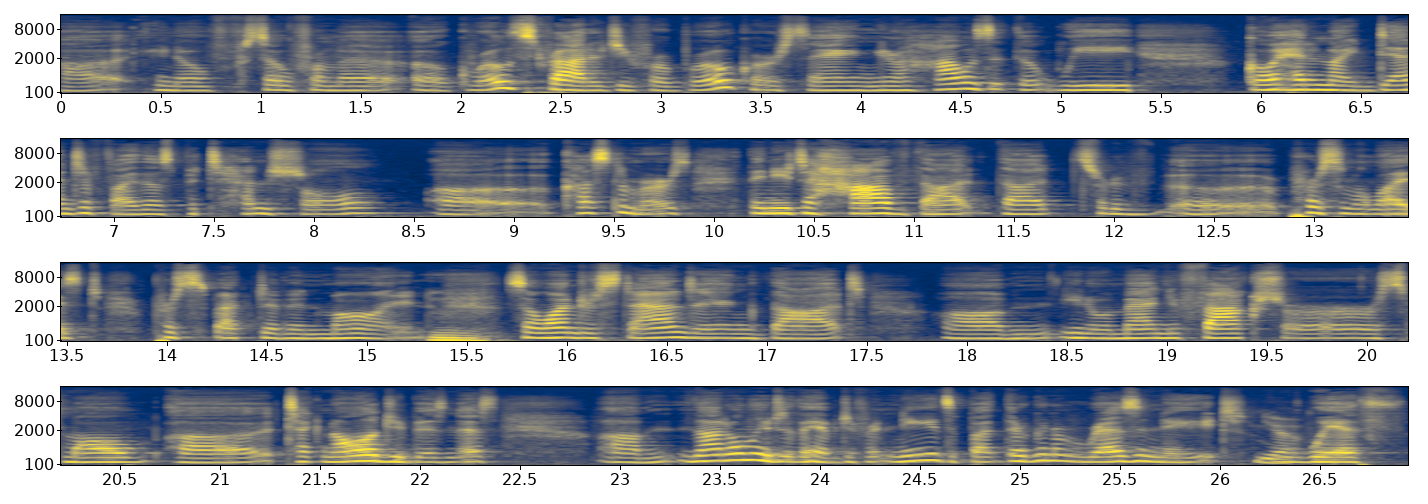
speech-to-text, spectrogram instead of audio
uh, you know, so from a, a growth strategy for a broker saying, you know, how is it that we go ahead and identify those potential uh, customers, they need to have that that sort of uh, personalized perspective in mind. So understanding that. Um, you know, a manufacturer or a small uh, technology business, um, not only do they have different needs, but they're going to resonate Yeah. with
